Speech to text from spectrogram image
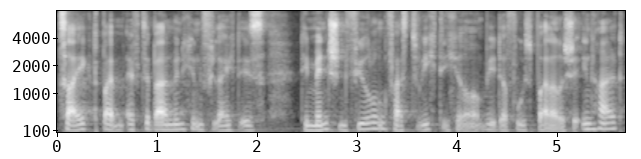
zeigt beim FC Bayern München, vielleicht ist die Menschenführung fast wichtiger wie der fußballerische Inhalt.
